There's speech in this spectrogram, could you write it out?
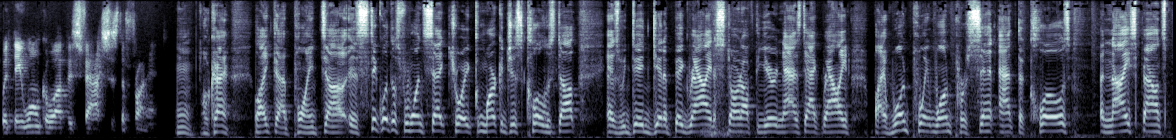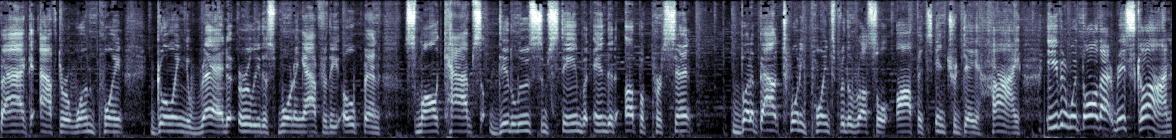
but they won't go up as fast as the front end. Mm, okay, like that point. Uh, stick with us for one sec, Troy. Market just closed up as we did get a big rally to start off the year. Nasdaq rallied by 1.1% at the close. A nice bounce back after one point going red early this morning after the open. Small caps did lose some steam, but ended up a percent but about 20 points for the Russell off its intraday high. Even with all that risk on,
